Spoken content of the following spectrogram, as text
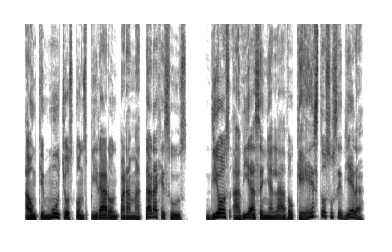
Aunque muchos conspiraron para matar a Jesús, Dios había señalado que esto sucediera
